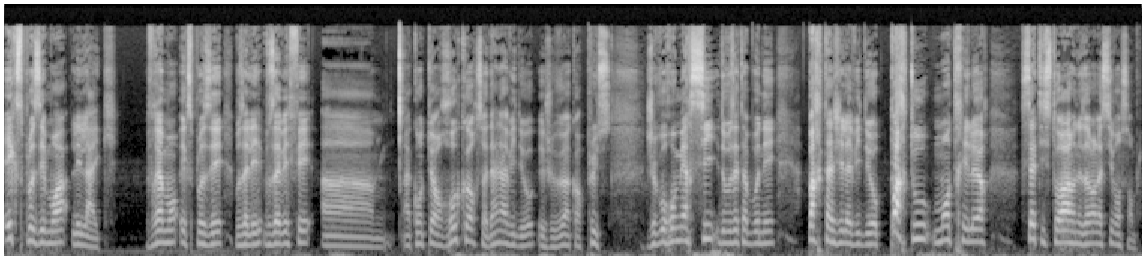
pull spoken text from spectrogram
Explosez-moi les likes. Vraiment explosez. Vous, avez fait un, compteur record sur la dernière vidéo et je veux encore plus. Je vous remercie de vous être abonné. Partagez la vidéo partout. Montrez-leur cette histoire. Nous allons la suivre ensemble.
